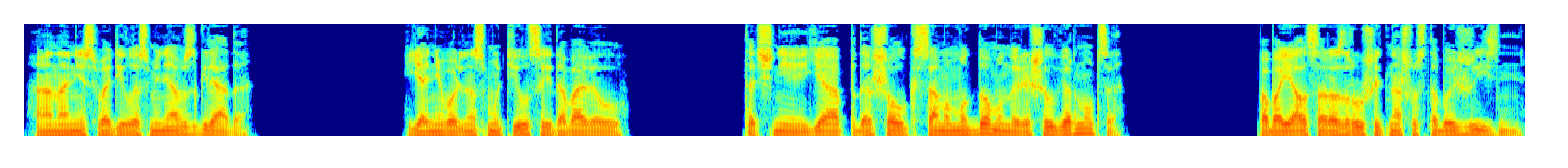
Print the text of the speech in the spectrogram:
Она не сводила с меня взгляда. Я невольно смутился и добавил... Точнее, я подошел к самому дому, но решил вернуться. Побоялся разрушить нашу с тобой жизнь.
